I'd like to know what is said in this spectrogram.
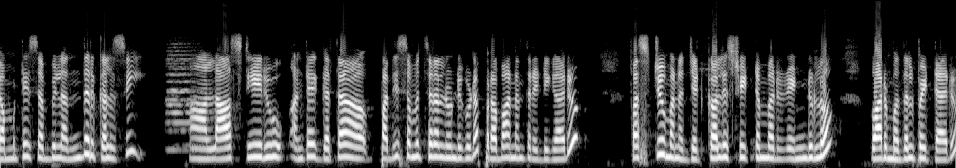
కమిటీ సభ్యులందరూ కలిసి లాస్ట్ ఇయర్ అంటే గత పది సంవత్సరాల నుండి కూడా ప్రభానంద రెడ్డి గారు ఫస్ట్ మన జెడ్ కాలేజ్ స్ట్రీట్ నెంబర్ రెండులో వారు మొదలుపెట్టారు.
